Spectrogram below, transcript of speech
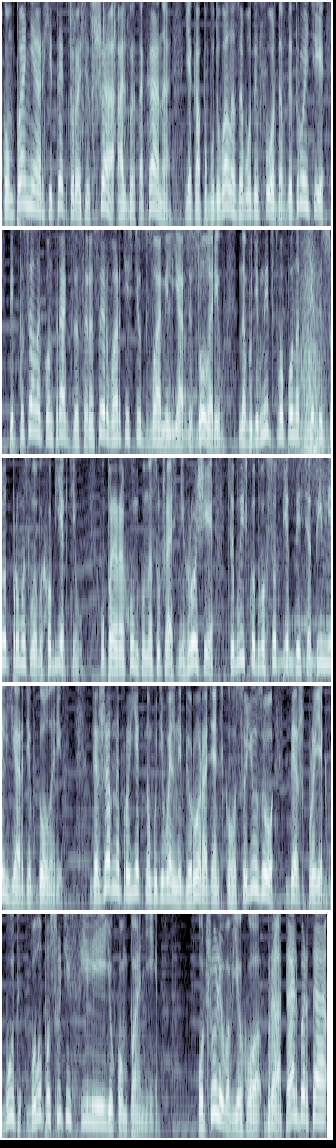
Компанія архітектора зі США Альберта Кана, яка побудувала заводи Форда в Детройті, підписала контракт з СРСР вартістю 2 мільярди доларів на будівництво понад 500 промислових об'єктів. У перерахунку на сучасні гроші це близько 250 мільярдів доларів. Державне проєктно-будівельне бюро радянського союзу Держпроєктбуд було по суті філією компанії. Очолював його брат Альберта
